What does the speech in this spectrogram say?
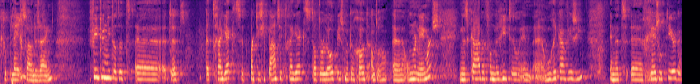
gepleegd zouden zijn. Vindt u niet dat het, uh, het, het, het traject, het participatietraject... dat doorlopen is met een groot aantal ondernemers... in het kader van de retail- en horecavisie... en het geresulteerde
